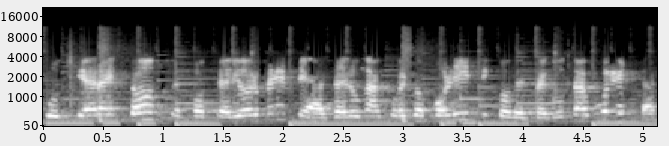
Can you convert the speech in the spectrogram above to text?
pudiera entonces posteriormente hacer un acuerdo político de segunda vuelta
